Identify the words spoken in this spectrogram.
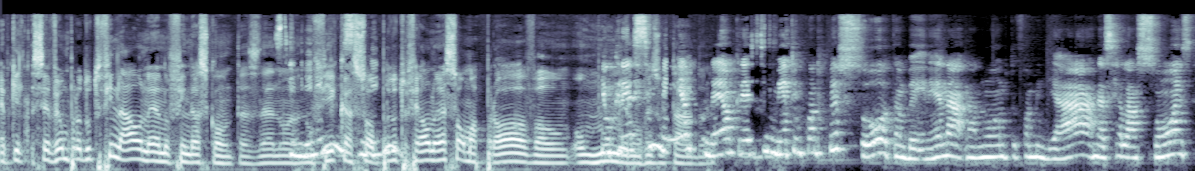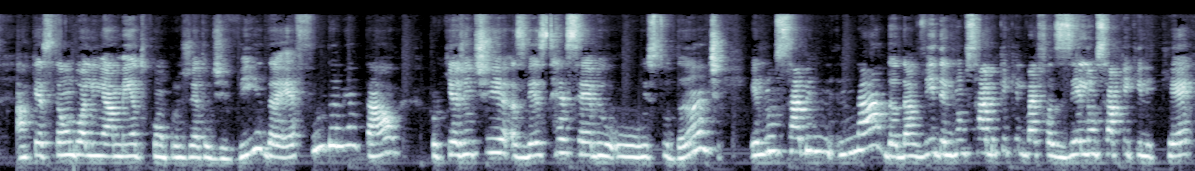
é porque você vê um produto final, né, no fim das contas, né? Não, sim, não fica sim. só. O produto final não é só uma prova ou um número, um resultado. Né? O crescimento enquanto pessoa também, né? Na, na, no âmbito familiar, nas relações. A questão do alinhamento com o projeto de vida é fundamental, porque a gente às vezes recebe o, o estudante, ele não sabe nada da vida, ele não sabe o que, que ele vai fazer, ele não sabe o que, que ele quer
